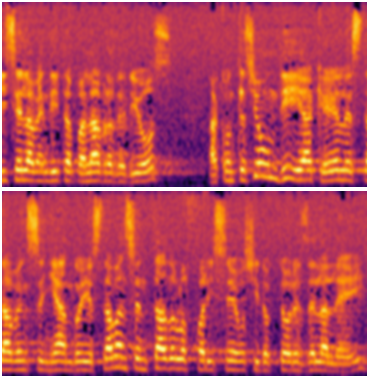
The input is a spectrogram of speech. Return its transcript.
Dice la bendita palabra de Dios. Aconteció un día que él estaba enseñando y estaban sentados los fariseos y doctores de la ley,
